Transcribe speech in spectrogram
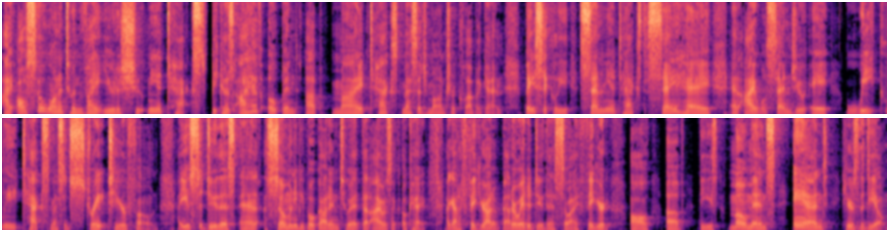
I also wanted to invite you to shoot me a text because I have opened up my text message mantra club again. Basically, send me a text, say hey, and I will send you a weekly text message straight to your phone. I used to do this and so many people got into it that I was like, okay, I got to figure out a better way to do this. So I figured all of these moments and here's the deal.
